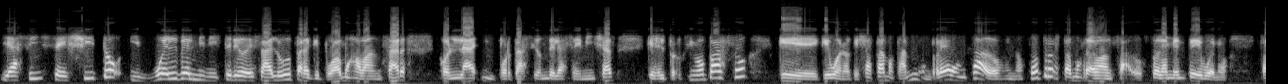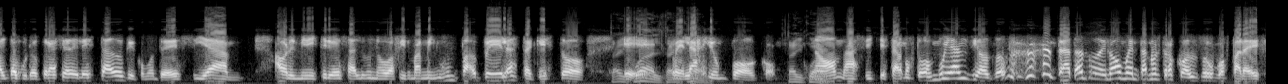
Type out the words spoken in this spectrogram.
y así sellito y vuelve el Ministerio de Salud para que podamos avanzar con la importación de las semillas, que es el próximo paso, que, que bueno, que ya estamos también reavanzados, nosotros estamos reavanzados, solamente, bueno, falta burocracia del Estado que como te decía, ahora el Ministerio de Salud no va a firmar ningún papel hasta que esto eh, relaje un poco, ¿no? Así que estamos todos muy ansiosos, tratando de no aumentar nuestros consumos para eso.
